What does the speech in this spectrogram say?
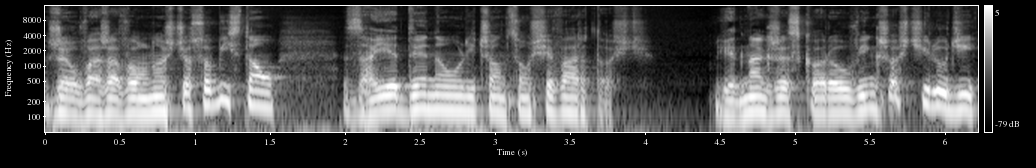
że uważa wolność osobistą za jedyną liczącą się wartość. Jednakże skoro u większości ludzi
